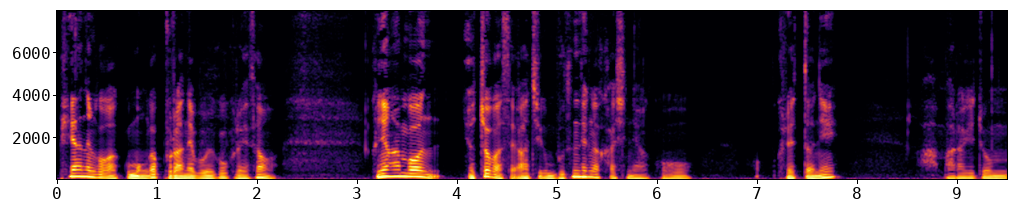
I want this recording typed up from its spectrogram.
피하는 것 같고 뭔가 불안해 보이고 그래서 그냥 한번 여쭤봤어요. 아 지금 무슨 생각하시냐고 어, 그랬더니 아, 말하기 좀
